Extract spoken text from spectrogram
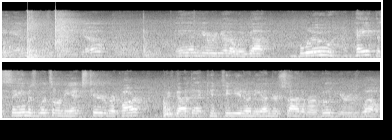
And there we go. And here we go. We've got blue paint, the same as what's on the exterior of our car. We've got that continued on the underside of our hood here as well.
